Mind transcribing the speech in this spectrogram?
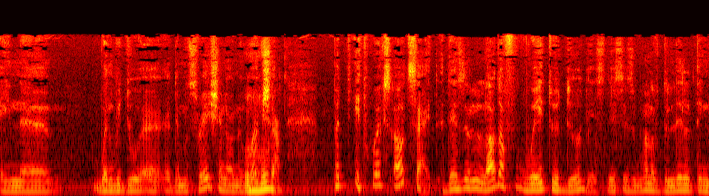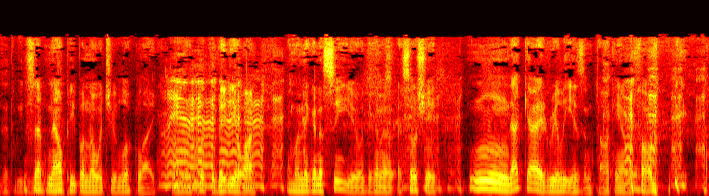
in uh, when we do a, a demonstration or a workshop. But it works outside. There's a lot of way to do this. This is one of the little things that we Except do. now people know what you look like. And we put the video on. And when they're going to see you, they're going to associate, mm, that guy really isn't talking on the phone.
